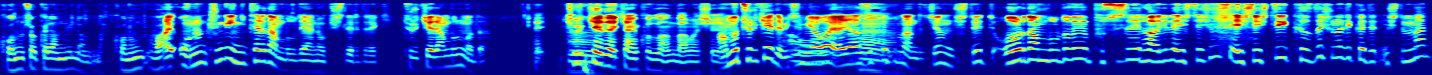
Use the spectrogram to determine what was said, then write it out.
Konum çok önemli değil onda. Konum var. Ay onun çünkü İngiltere'den buldu yani o kişileri direkt. Türkiye'den bulmadı. He, Türkiye'deyken kullandı ama şeyi. Ama Türkiye'de bizim ya Oo. bayağı yazlıkta He. kullandık canım işte. Oradan buldu ve Pussy Slayer haliyle eşleşmiş. Eşleştiği kızda şuna dikkat etmiştim ben.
